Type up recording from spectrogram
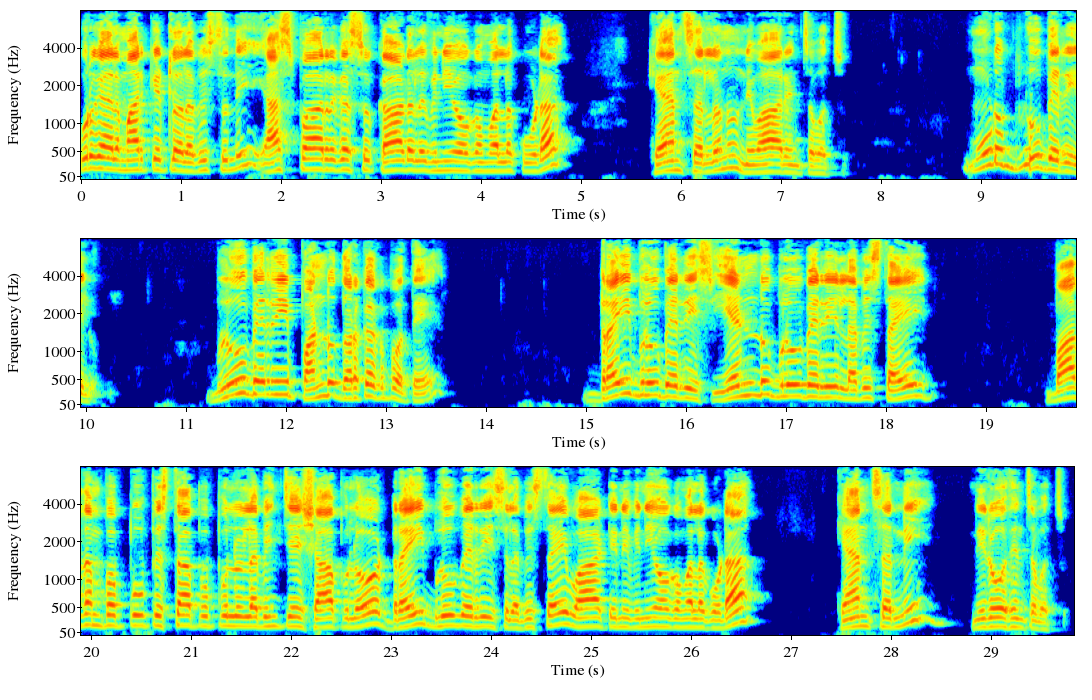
కూరగాయల మార్కెట్లో లభిస్తుంది. ఆస్పారగస్ కాడల వినియోగం వల్ల కూడా క్యాన్సర్లను నివారించవచ్చు. మూడు బ్లూబెర్రీలు. బ్లూబెర్రీ పండు దొరకకపోతే డ్రై బ్లూబెర్రీస్ ఎండు బ్లూబెర్రీ లభిస్తాయి. బాదం పప్పు పిస్తా పప్పులు లభించే షాపులో డ్రై బ్లూబెర్రీస్ లభిస్తాయి. వాటిని వినియోగం వల్ల కూడా క్యాన్సర్ని నిరోధించవచ్చు.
